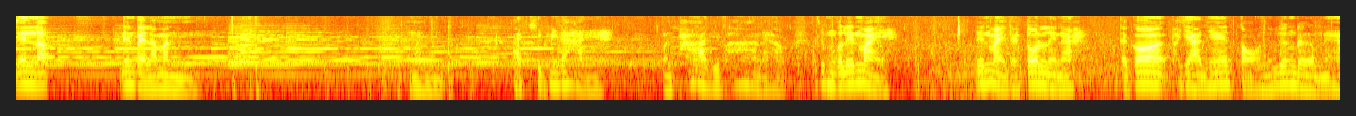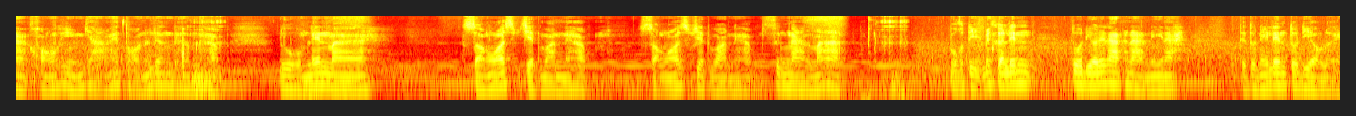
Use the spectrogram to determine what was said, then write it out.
เล่นแล้วเล่นไปแล้วมัน มันอัดคลิปไม่ได้ไงมันพลาดดีพลาดนะครับ ซึ่งผมก็เล่นใหม่ เล่นใหม่จากต้นเลยนะ แต่ก็พยายามให้ต่อในเรื่องเดิมนะฮะ ของทุกสิ่งอย่างให้ต่อในเรื่องเดิมนะครับ ดูผมเล่นมา 217 วันนะครับ 217 วันนะครับ ซึ่งนานมาก ปกติไม่เคยเล่นตัวเดียวได้นานขนาดนี้นะ แต่ตัวนี้เล่นตัวเดียวเลย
